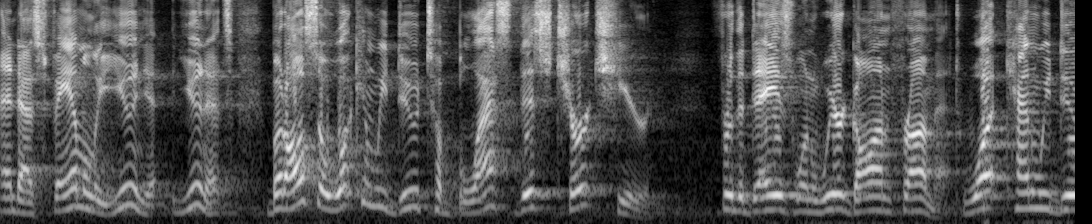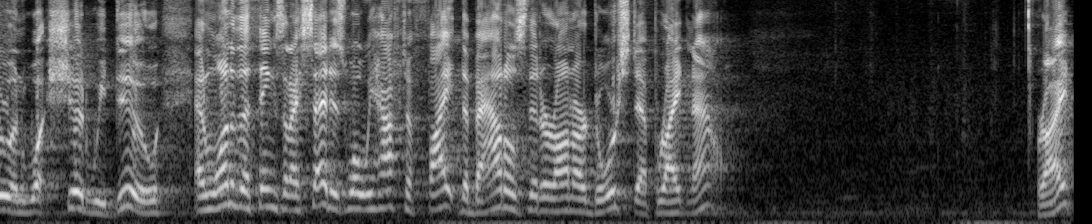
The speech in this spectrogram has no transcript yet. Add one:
and as family unit, units, but also what can we do to bless this church here for the days when we're gone from it? What can we do and what should we do? And one of the things that I said is, well, we have to fight the battles that are on our doorstep right now. Right?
